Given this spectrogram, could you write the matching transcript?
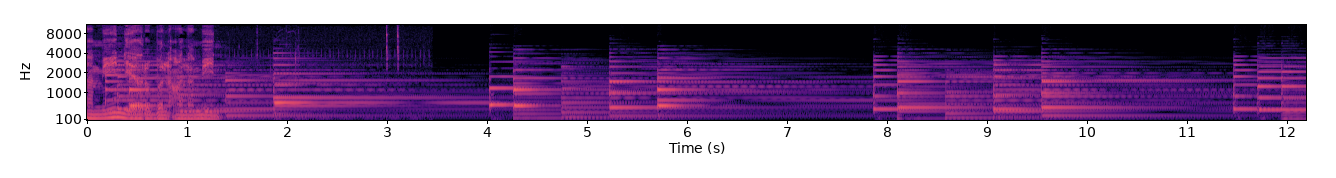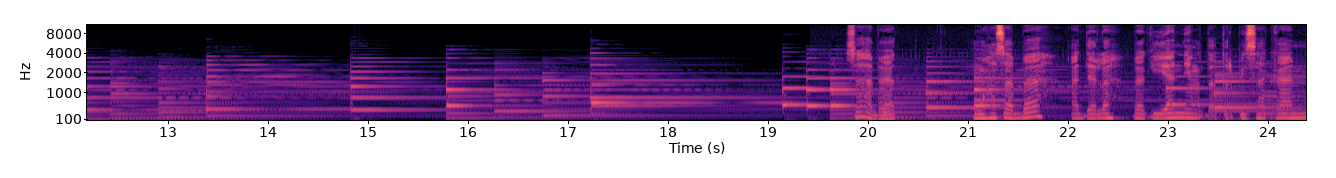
Amin ya rabbal alamin. Sahabat, muhasabah adalah bagian yang tak terpisahkan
